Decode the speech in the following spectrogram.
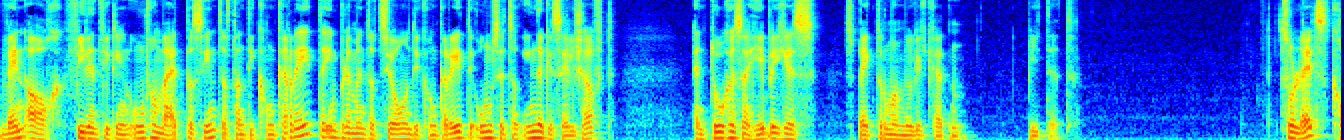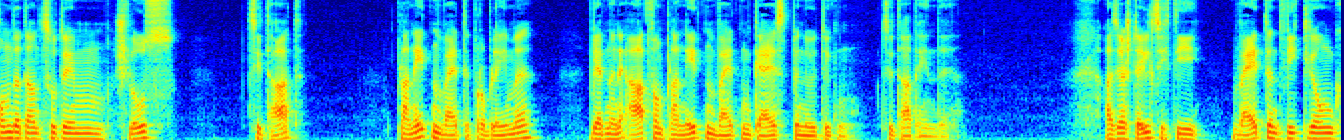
wenn auch viele Entwicklungen unvermeidbar sind, dass dann die konkrete Implementation, die konkrete Umsetzung in der Gesellschaft ein durchaus erhebliches Spektrum an Möglichkeiten bietet. Zuletzt kommt er dann zu dem Schluss, Zitat, Planetenweite Probleme werden eine Art von planetenweiten Geist benötigen. Zitat Ende. Also er stellt sich die Weiterentwicklung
